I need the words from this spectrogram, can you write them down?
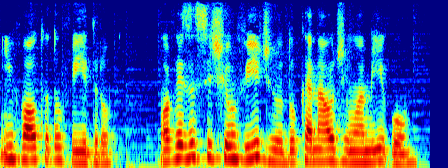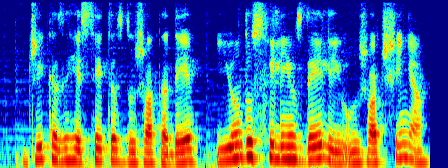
em volta do vidro. Uma vez assisti um vídeo do canal de um amigo, Dicas e Receitas do JD, e um dos filhinhos dele, o Jotinha,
